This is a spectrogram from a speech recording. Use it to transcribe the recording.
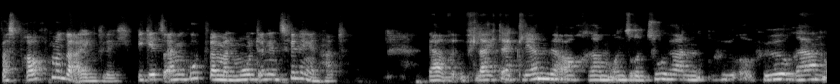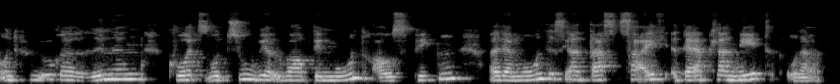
Was braucht man da eigentlich? Wie geht es einem gut, wenn man Mond in den Zwillingen hat? Ja, vielleicht erklären wir auch ähm, unseren Zuhörern Hörern und Hörerinnen kurz, wozu wir überhaupt den Mond rauspicken, weil der Mond ist ja das Zeichen, der Planet oder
